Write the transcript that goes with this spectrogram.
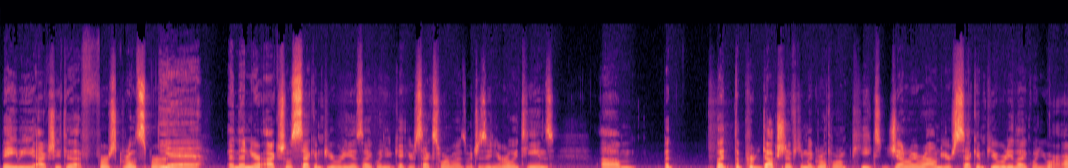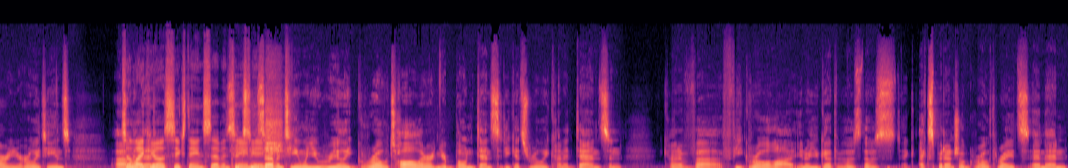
baby actually through that first growth spurt. yeah, and then your actual second puberty is like when you get your sex hormones, which is in your early teens. Um, but but the production of human growth hormone peaks generally around your second puberty, like when you are already in your early teens. Um, so like you're 16, 17 16, 17, when you really grow taller and your bone density gets really kind of dense and kind of uh, feet grow a lot. You know, you go through those those exponential growth rates, and then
